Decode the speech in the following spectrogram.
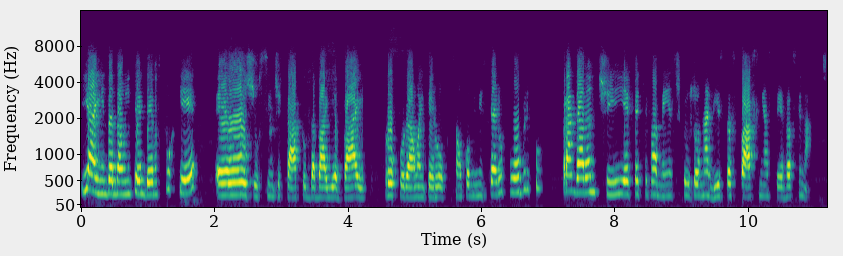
E ainda não entendemos por quê. É, hoje o Sindicato da Bahia vai procurar uma interlocução com o Ministério Público para garantir efetivamente que os jornalistas passem a ser vacinados.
